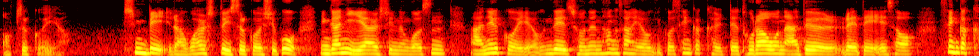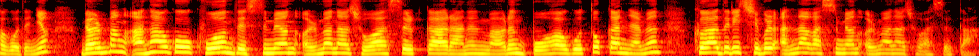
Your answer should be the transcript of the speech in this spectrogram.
없을 거예요. 신비라고 할 수도 있을 것이고 인간이 이해할 수 있는 것은 아닐 거예요. 근데 저는 항상 여기 이거 생각할 때 돌아온 아들에 대해서 생각하거든요. 멸망 안 하고 구원됐으면 얼마나 좋았을까라는 말은 뭐하고 똑같냐면 그 아들이 집을 안 나갔으면 얼마나 좋았을까.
